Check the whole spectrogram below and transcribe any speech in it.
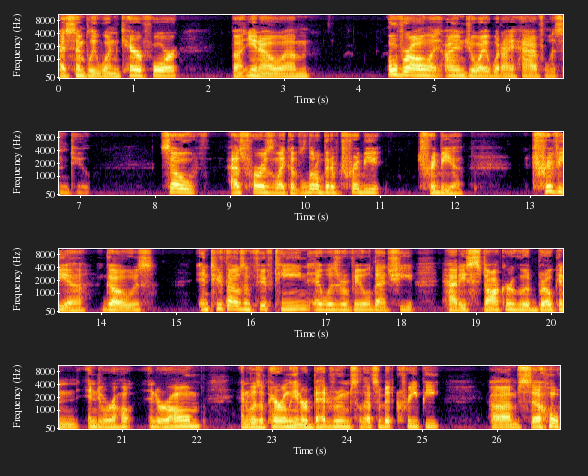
I simply wouldn't care for. But you know, um, overall, I, I enjoy what I have listened to. So, as far as like a little bit of tribute, trivia, trivia goes, in 2015, it was revealed that she had a stalker who had broken into her ho- into her home and was apparently in her bedroom. So that's a bit creepy. Um, so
